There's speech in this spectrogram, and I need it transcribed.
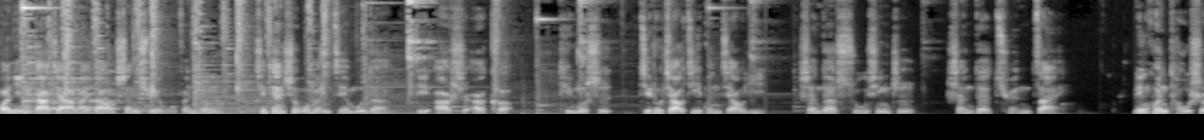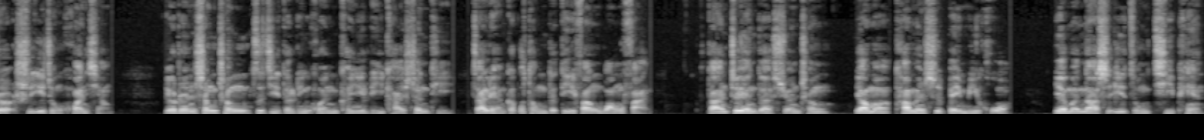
欢迎大家来到神学五分钟。今天是我们节目的第二十二课，题目是基督教基本教义：神的属性之神的全在。灵魂投射是一种幻想，有人声称自己的灵魂可以离开身体，在两个不同的地方往返，但这样的宣称，要么他们是被迷惑，要么那是一种欺骗。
